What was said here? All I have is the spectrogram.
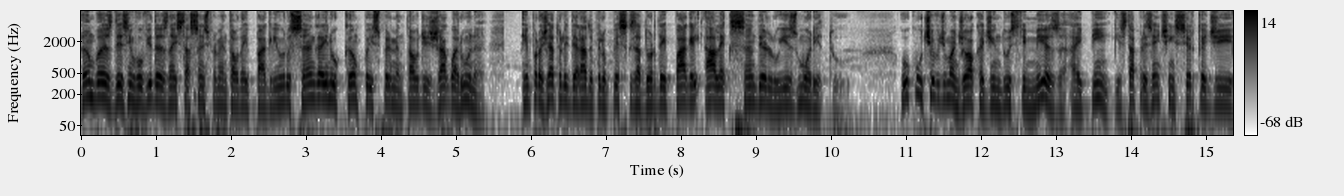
ambas desenvolvidas na Estação Experimental da Ipagre em Uruçanga e no Campo Experimental de Jaguaruna, em projeto liderado pelo pesquisador da Ipagre Alexander Luiz Moreto. O cultivo de mandioca de indústria mesa, aipim, está presente em cerca de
